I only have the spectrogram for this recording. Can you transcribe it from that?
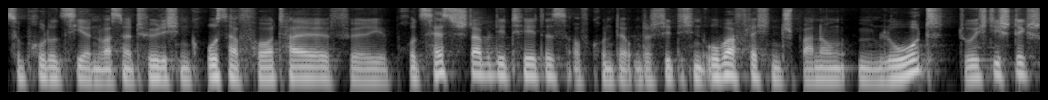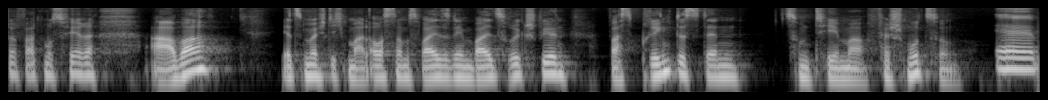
zu produzieren, was natürlich ein großer Vorteil für die Prozessstabilität ist, aufgrund der unterschiedlichen Oberflächenspannung im Lot durch die Stickstoffatmosphäre. Aber jetzt möchte ich mal ausnahmsweise den Ball zurückspielen. Was bringt es denn zum Thema Verschmutzung? Äh,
